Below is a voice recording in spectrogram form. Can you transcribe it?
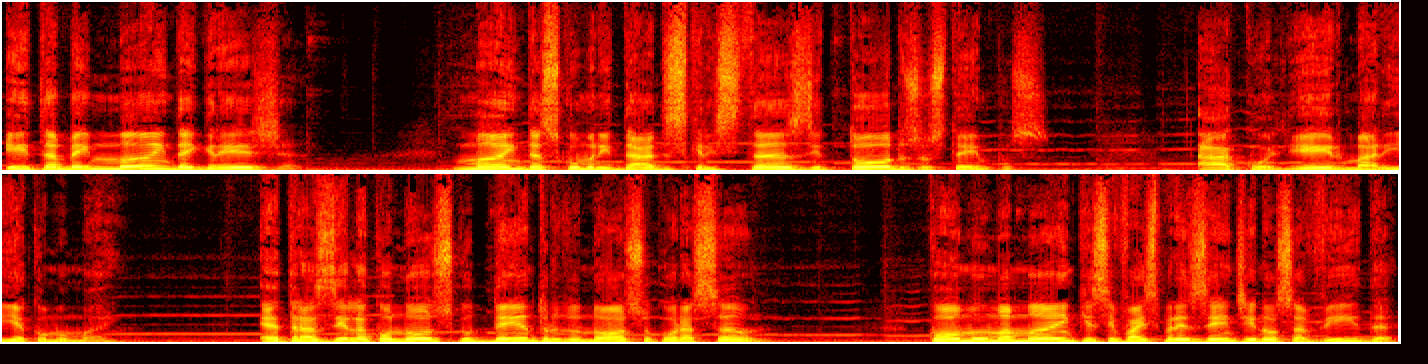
e também mãe da igreja, mãe das comunidades cristãs de todos os tempos. Acolher Maria como mãe é trazê-la conosco dentro do nosso coração, como uma mãe que se faz presente em nossa vida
